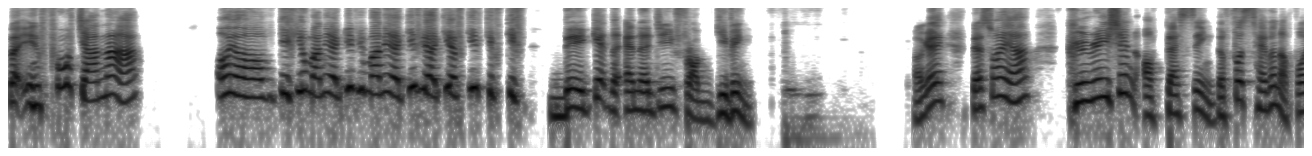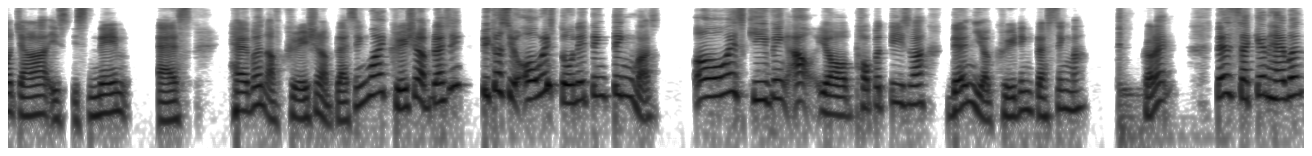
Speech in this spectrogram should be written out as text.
But in Four Jhana，oh yo, give you money, I give you money, I give you, I give, give, give, give. They get the energy from giving. Okay, that's why ah, creation of blessing. The first heaven of Four Jhana is is named as heaven of creation of blessing. Why creation of blessing? because you're always donating things, ma. always giving out your properties, ma. then you're creating blessing, ma. correct? Then second heaven,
